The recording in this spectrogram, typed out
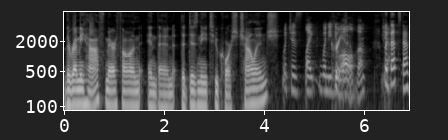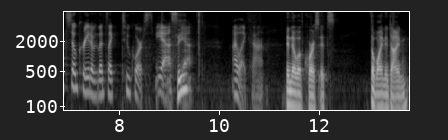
the Remy Half Marathon and then the Disney two course challenge. which is like when you do all of them. But that's that's so creative. That's like two course. yeah. See? Yeah. I like that. And no, of course, it's the wine and dine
